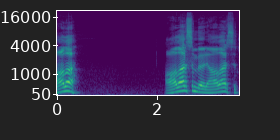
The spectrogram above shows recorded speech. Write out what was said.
Ağla. Ağlarsın böyle ağlarsın.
